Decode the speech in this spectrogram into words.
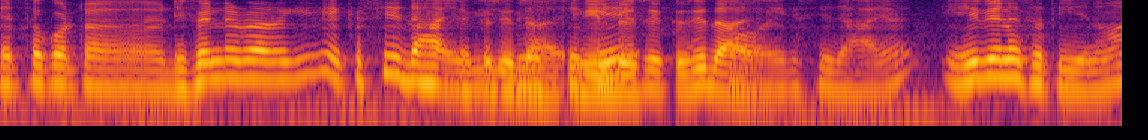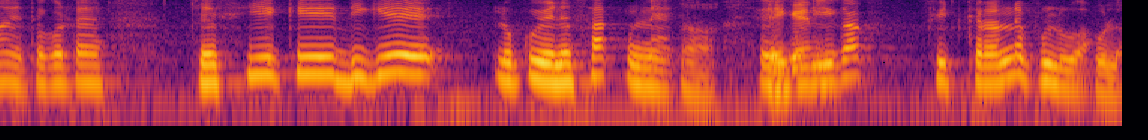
එතකොට ඩිෆෙන්ඩර් වර්ගගේ එකසිය දහය එකසි දාය ඒ වෙනස තියෙනවා. එතකොට චැසිය එකේ දිගේ ලොකු වෙනසක් නෑ ඒගැ එකක් ෆිට් කරන්න පුළුවන්. පුල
